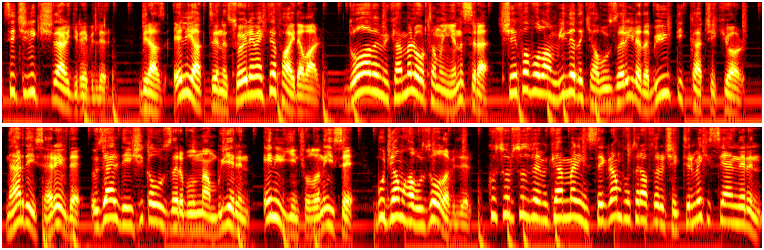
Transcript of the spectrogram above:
seçili kişiler girebilir. Biraz el yaktığını söylemekte fayda var. Doğa ve mükemmel ortamın yanı sıra şeffaf olan villadaki havuzlarıyla da büyük dikkat çekiyor. Neredeyse her evde özel değişik havuzları bulunan bu yerin en ilginç olanı ise bu cam havuzu olabilir. Kusursuz ve mükemmel Instagram fotoğrafları çektirmek isteyenlerin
